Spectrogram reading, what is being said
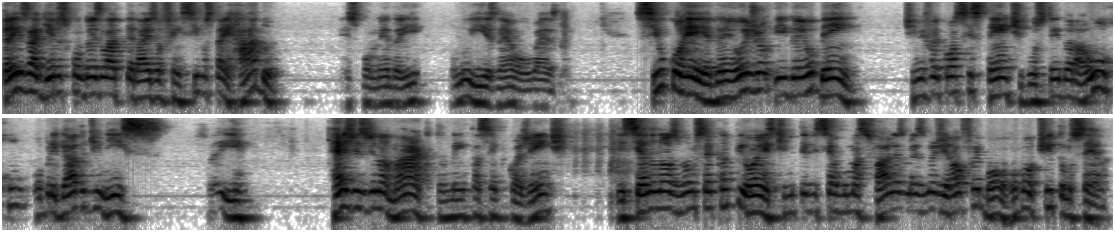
Três zagueiros com dois laterais ofensivos, tá errado? Respondendo aí o Luiz, né, o Wesley. Se o Correia ganhou e ganhou bem, o time foi consistente. Gostei do Araújo. Obrigado, Diniz. Isso aí. Regis Dinamarca também está sempre com a gente. Esse ano nós vamos ser campeões. O time teve sim algumas falhas, mas no geral foi bom. Rumo ao título, Senna.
